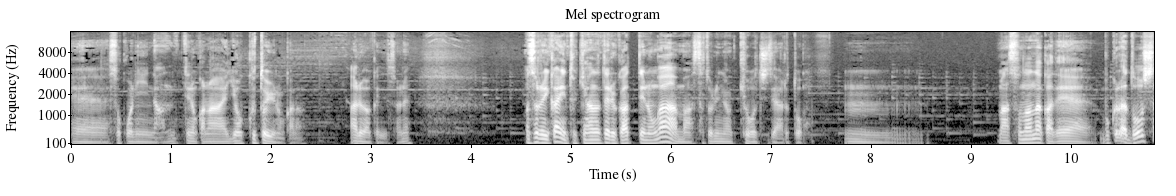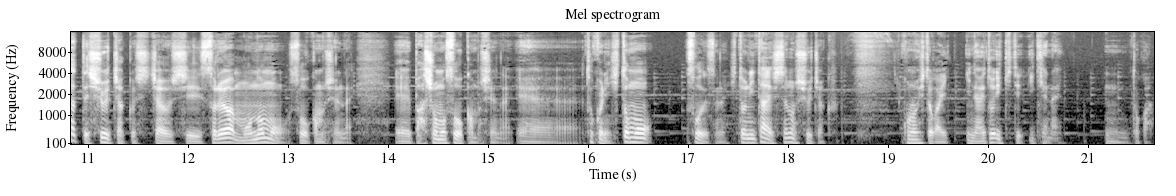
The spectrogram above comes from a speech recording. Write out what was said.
えー、そこに何ていうのかな欲というのかな。あるわけですよね。それをいかに解き放てるかっていうのが、まあ、悟りの境地であると。うん。まあそんな中で僕らどうしたって執着しちゃうしそれは物もそうかもしれない、えー、場所もそうかもしれない、えー、特に人もそうですね。人に対しての執着。この人がいないと生きていけない、うん、とか、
